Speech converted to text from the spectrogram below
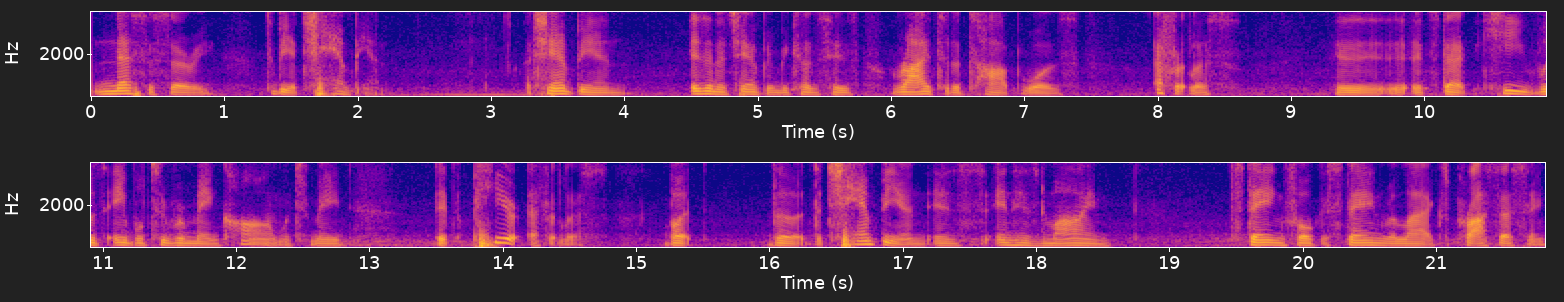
necessary to be a champion. A champion isn't a champion because his ride to the top was effortless. It's that he was able to remain calm, which made it appear effortless. But the the champion is in his mind, staying focused, staying relaxed, processing,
